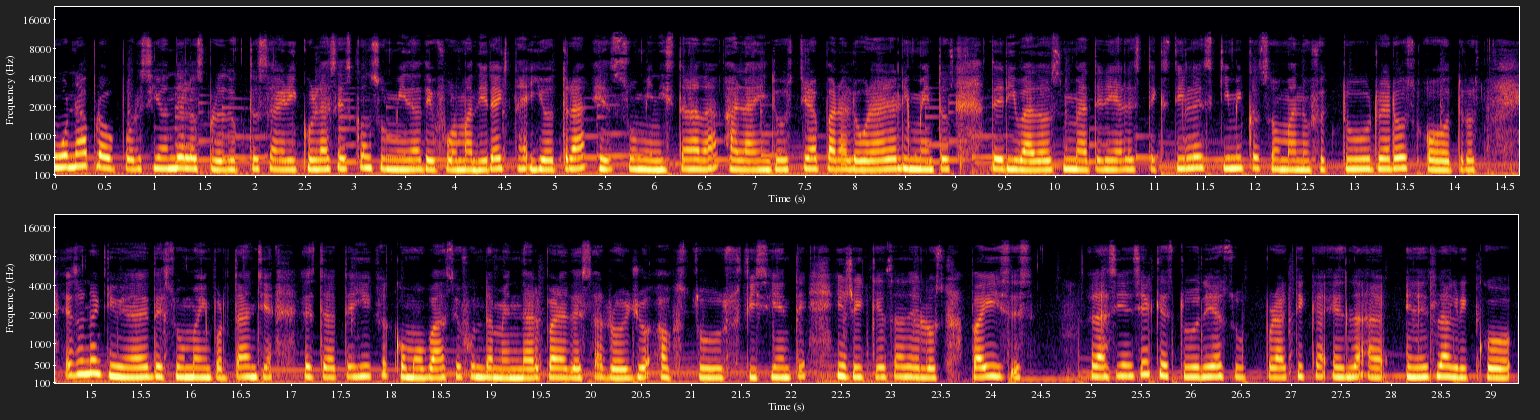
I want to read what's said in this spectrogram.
Una proporción de los productos agrícolas es consumida de forma directa y otra es suministrada a la industria para lograr alimentos derivados, materiales textiles, químicos o manufactureros u otros. Es una actividad de suma importancia estratégica como base fundamental para el desarrollo autosuficiente y riqueza de los países. La ciencia que estudia su práctica es la, es la agricultura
